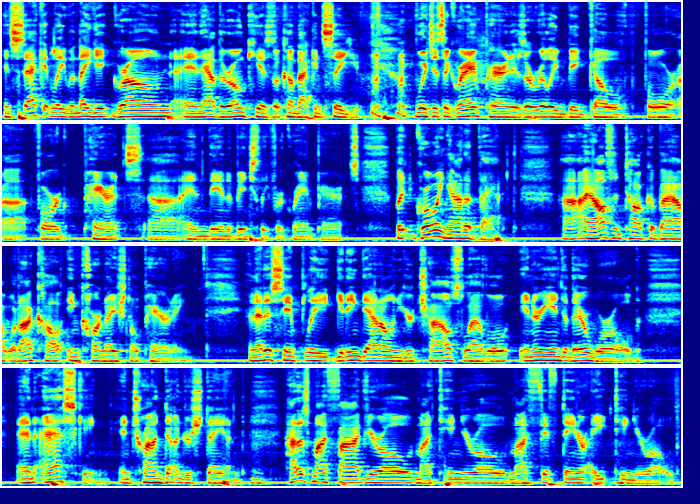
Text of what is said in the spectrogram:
And secondly, when they get grown and have their own kids, they'll come back and see you, which as a grandparent is a really big goal for uh, for parents uh, and then eventually for grandparents. But growing out of that, uh, I often talk about what I call incarnational parenting, and that is simply getting down on your child's level, entering into their world and asking and trying to understand mm-hmm. how does my five year old, my 10 year old, my 15 or 18 year old,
